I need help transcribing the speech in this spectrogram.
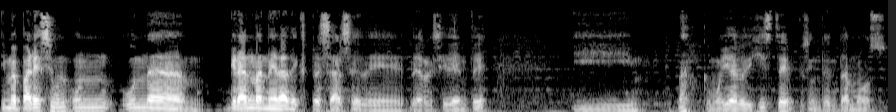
Y me parece un, un, una gran manera de expresarse de, de Residente. Y ah, como ya lo dijiste, pues intentamos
